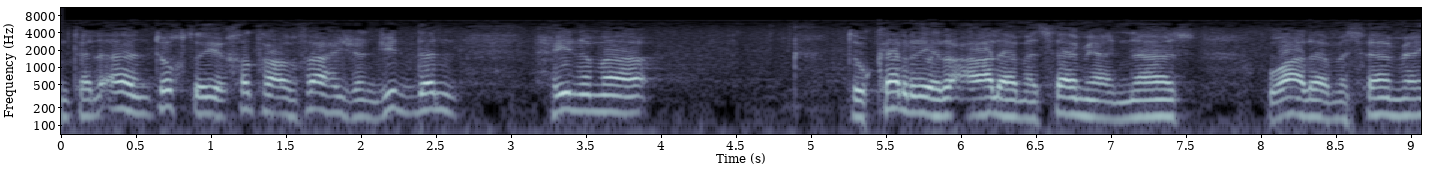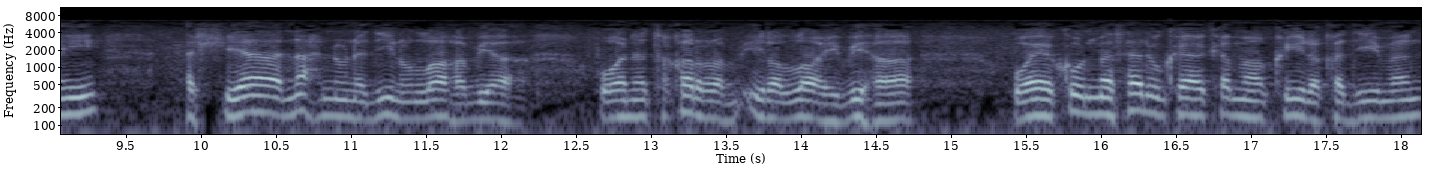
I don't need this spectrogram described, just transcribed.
أنت الآن تخطئ خطأ فاحشا جدا حينما تكرر على مسامع الناس وعلى مسامع أشياء نحن ندين الله بها ونتقرب إلى الله بها. ويكون مثلك كما قيل قديما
